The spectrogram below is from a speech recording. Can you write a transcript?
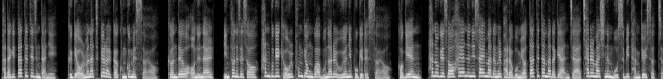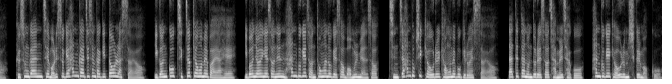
바닥이 따뜻해진다니 그게 얼마나 특별할까 궁금했어요. 그런데 어느 날 인터넷에서 한국의 겨울 풍경과 문화를 우연히 보게 됐어요. 거기엔 한옥에서 하얀 눈이 쌓인 마당을 바라보며 따뜻한 바닥에 앉아 차를 마시는 모습이 담겨 있었죠. 그 순간 제 머릿속에 한 가지 생각이 떠올랐어요. 이건 꼭 직접 경험해봐야 해. 이번 여행에서는 한국의 전통 한옥에서 머물면서 진짜 한독식 겨울을 경험해보기로 했어요. 따뜻한 온돌에서 잠을 자고 한국의 겨울 음식을 먹고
